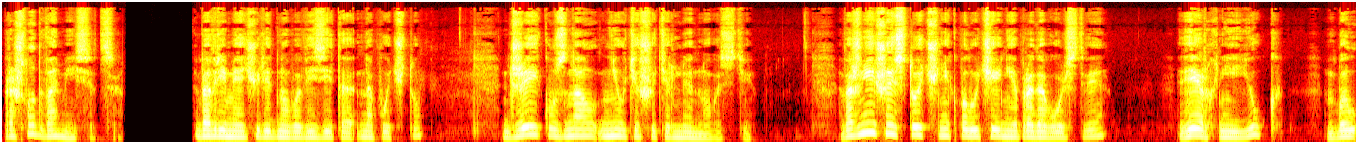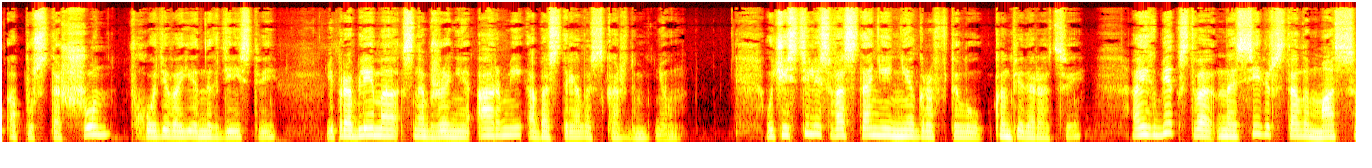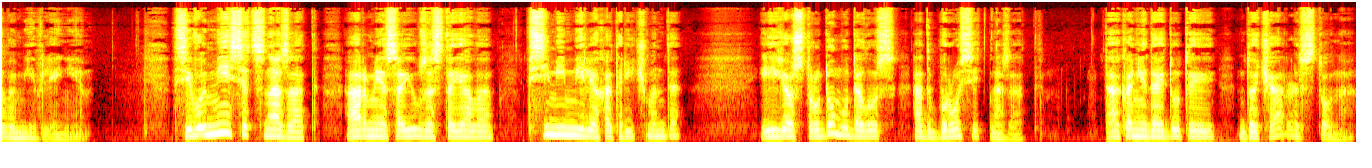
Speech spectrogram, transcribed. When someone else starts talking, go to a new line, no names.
Прошло два месяца. Во время очередного визита на почту Джейк узнал неутешительные новости. Важнейший источник получения продовольствия, Верхний Юг, был опустошен в ходе военных действий, и проблема снабжения армий обострялась с каждым днем. Участились восстания негров в тылу конфедерации, а их бегство на север стало массовым явлением. Всего месяц назад армия Союза стояла в семи милях от Ричмонда, и ее с трудом удалось отбросить назад. Так они дойдут и до Чарльстона.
